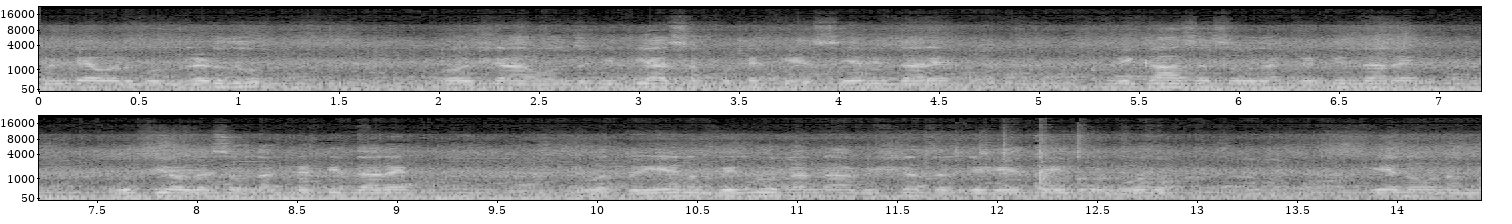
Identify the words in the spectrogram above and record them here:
ಮಂಡ್ಯವರೆಗೂ ನಡೆದು ಬಹುಶಃ ಒಂದು ಇತಿಹಾಸ ಪುಟಕ್ಕೆ ಸೇರಿದ್ದಾರೆ. ವಿಕಾಸಸೌಧ ಕಟ್ಟಿದ್ದಾರೆ, ಉದ್ಯೋಗ ಸೌಧ ಕಟ್ಟಿದ್ದಾರೆ. ಇವತ್ತು ಏನು ಬೆಂಗಳೂರನ್ನು ವಿಶ್ವ ದರ್ಜೆಗೆ ತೆಗೆದುಕೊಂಡು ಹೋದೋ, ಏನು ನಮ್ಮ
